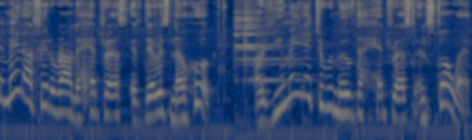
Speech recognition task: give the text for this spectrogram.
It may not fit around the headrest if there is no hook, or you may need to remove the headrest to install it.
